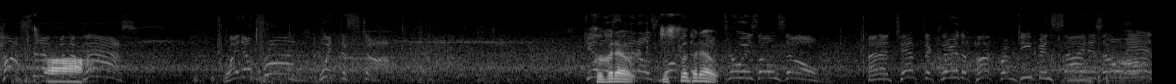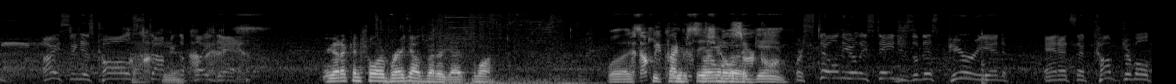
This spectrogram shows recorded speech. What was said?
coughs it up Ah. with the pass. Right up front with the stop. Flip it out. Just flip it out. Through his own zone. An attempt to clear the puck from deep inside his own end. Icing is called, stopping the play Not dead. We gotta control our breakouts better, guys. Come on. Well, let's keep conversation the about the game. We're still in the early stages of this period. And it's a comfortable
